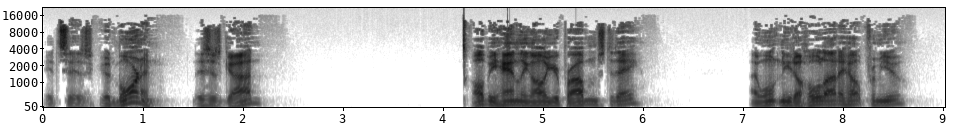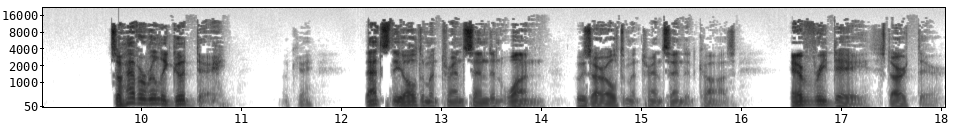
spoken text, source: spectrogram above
It says, "Good morning. This is God. I'll be handling all your problems today. I won't need a whole lot of help from you. So have a really good day." Okay, that's the ultimate transcendent one, who's our ultimate transcendent cause. Every day, start there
